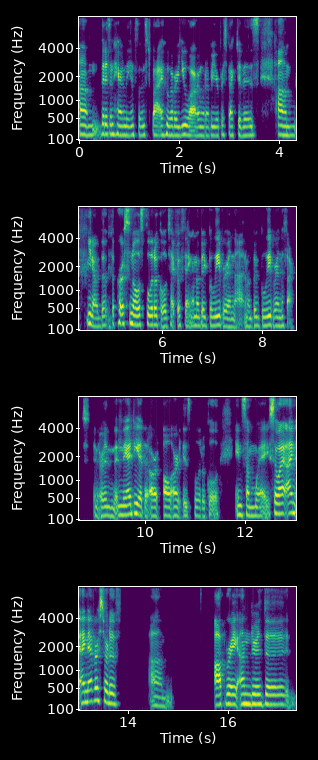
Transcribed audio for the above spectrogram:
um, that is inherently influenced by whoever you are and whatever your perspective is. Um, you know, the, the personal is political type of thing. I'm a big believer in that. I'm a big believer in the fact, or in, in the idea that art, all art is political in some way. So I, I, I never sort of um, operate under the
